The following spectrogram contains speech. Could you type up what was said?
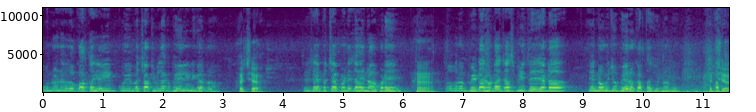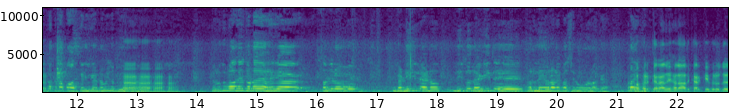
ਉਹਨਾਂ ਨੇ ਉਦੋਂ ਕਰਤਾ ਸੀ ਵੀ ਕੋਈ ਬੱਚਾ 8ਵੀਂ ਤੱਕ ਫੇਲ ਹੀ ਨਹੀਂ ਕਰਨਾ। ਅੱਛਾ। ਤੇ ਚਾਹੇ ਬੱਚਾ ਪੜ੍ਹੇ ਚਾਹੇ ਨਾ ਪੜ੍ਹੇ। ਹਾਂ। ਤਾਂ ਮੇਰਾ ਬੇਟਾ ਛੋਟਾ ਜਸਪ੍ਰੀਤ ਤੇ ਸਾਡਾ ਇਹ ਨੌਵੀਂ ਚੋਂ ਫੇਲ ਕਰਤਾ ਜੀ ਉਹਨਾਂ ਨੇ। ਅੱਛਾ। ਤੱਕ ਦਾ ਪਾਸ ਕਰੀ ਗਿਆ ਨੌਵੀਂ ਚੋਂ ਫੇਲ ਹਾਂ ਹਾਂ ਹਾਂ ਹਾਂ। ਫਿਰ ਉਹ ਤੋਂ ਬਾਅਦ ਇਹ ਥੋੜਾ ਜਿਹਾ ਸਮਝ ਲਓ ਗੱਡੀ ਲੈਣੋਂ ਲੀ ਤੋਂ ਲੈ ਗਈ ਤੇ ਇਹ ਫਿਰ ਲੇਬਰ ਵਾਲੇ ਪਾਸੇ ਨੂੰ ਹੋਣ ਲੱਗ ਆ ਫਿਰ ਘਰਾਂ ਦੇ ਹਾਲਾਤ ਕਰਕੇ ਫਿਰ ਉਧਰ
